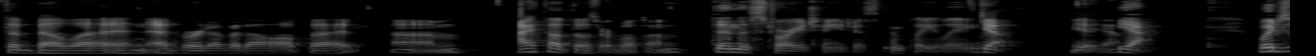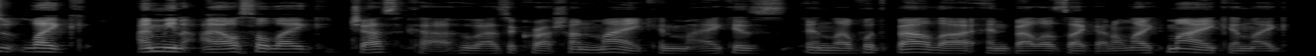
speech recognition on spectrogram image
the Bella and Edward of it all. But um I thought those were well done. Then the story changes completely. Yeah. Yeah, yeah. Yeah. Which like I mean, I also like Jessica, who has a crush on Mike, and Mike is in love with Bella, and Bella's like, I don't like Mike, and like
